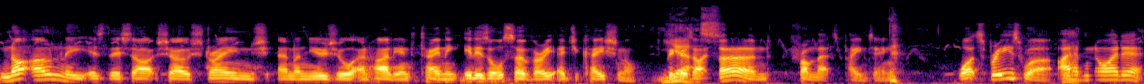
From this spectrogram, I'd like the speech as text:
not only is this art show strange and unusual and highly entertaining, it is also very educational because Yes. I learned from that painting what sprees were. I had no idea.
